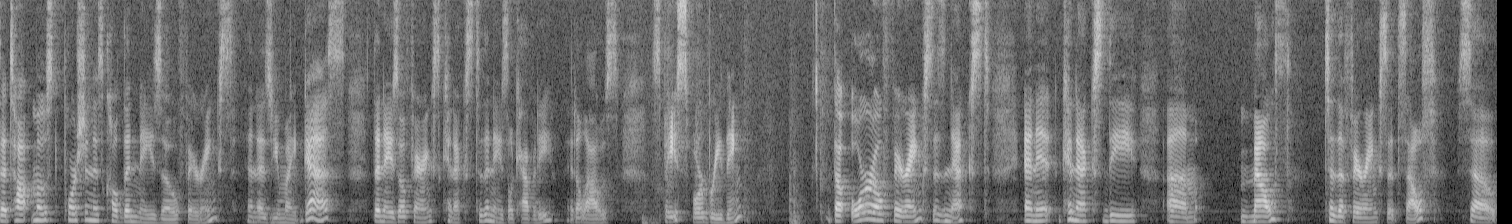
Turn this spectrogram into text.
The topmost portion is called the nasopharynx, and as you might guess, the nasopharynx connects to the nasal cavity. It allows space for breathing. The oropharynx is next, and it connects the um, mouth to the pharynx itself. So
